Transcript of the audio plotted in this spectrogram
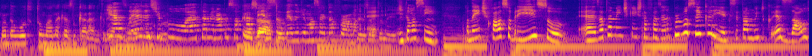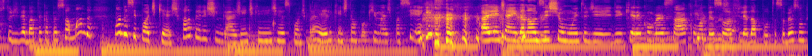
mandar o outro tomar na casa do caralho, tá E às vezes, tipo, é até melhor pra sua cabeça, Exato. vendo de uma certa forma. É, Exatamente. então, assim, quando a gente fala sobre isso, é exatamente o que a gente tá fazendo por você, carinha, que você tá muito exausto de debater com a pessoa. Manda, manda esse podcast, fala pra ele xingar a gente, que a gente responde pra ele, que a gente tem um pouquinho mais de paciência. a gente ainda não desistiu muito de, de querer conversar com uma pessoa conversar. filha da puta sobre o assunto.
